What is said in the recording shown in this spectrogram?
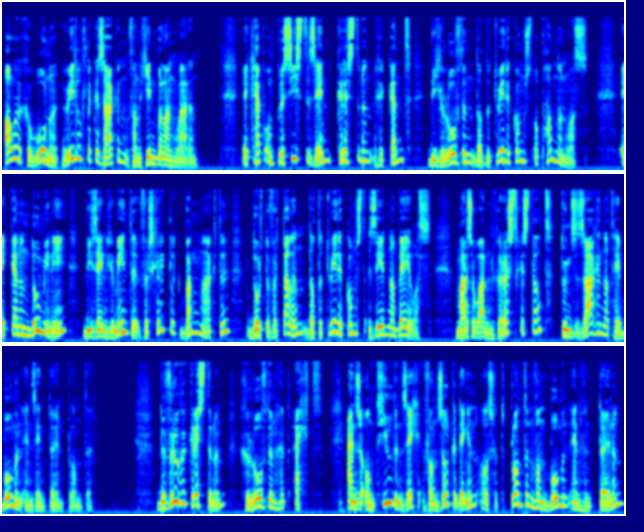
alle gewone wereldlijke zaken van geen belang waren. Ik heb om precies te zijn christenen gekend die geloofden dat de tweede komst op handen was. Ik ken een dominee die zijn gemeente verschrikkelijk bang maakte door te vertellen dat de tweede komst zeer nabij was, maar ze waren gerustgesteld toen ze zagen dat hij bomen in zijn tuin plantte. De vroege christenen geloofden het echt, en ze onthielden zich van zulke dingen als het planten van bomen in hun tuinen,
